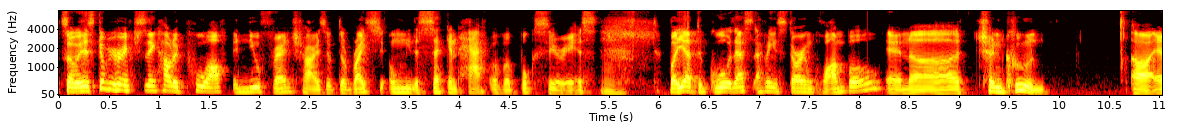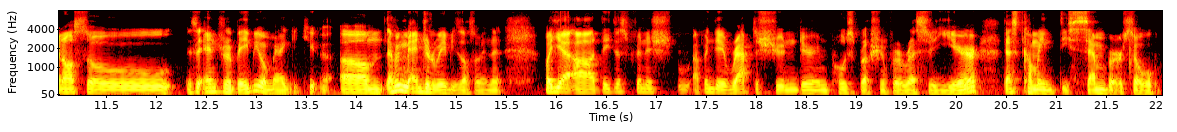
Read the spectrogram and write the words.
so it's gonna be interesting how they pull off a new franchise with the rights to only the second half of a book series. Mm. But yeah, the ghoul that's I think it's starring Huang Bo and uh, Chen Kun. Uh, and also, is it Angelababy or Maggie? Q? Um, I think Angelababy is also in it. But yeah, uh, they just finished. I think they wrapped the shooting during post production for the rest of the year. That's coming December. So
